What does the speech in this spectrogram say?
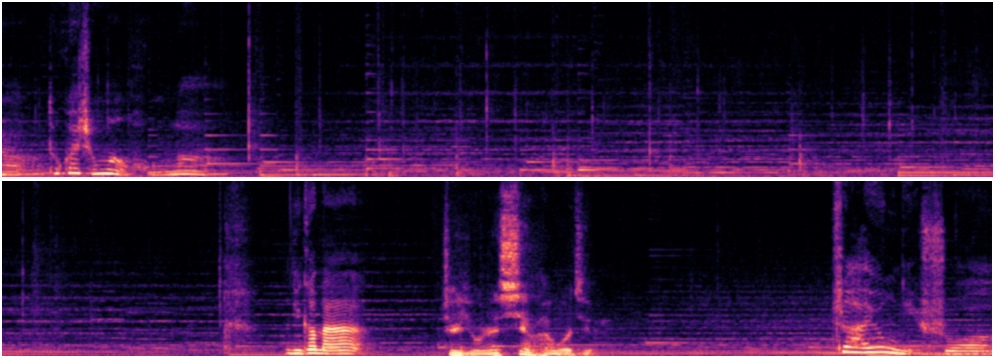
么回事？都快成网红了。你干嘛？这有人陷害我姐。这还用你说？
